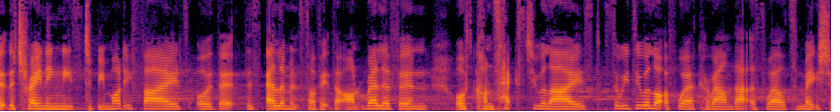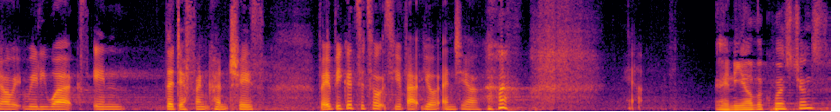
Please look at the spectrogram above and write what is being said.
that the training needs to be modified or that there's elements of it that aren't relevant or contextualized. So we do a lot of work around that as well to make sure it really works in the different countries. But it'd be good to talk to you about your NGO. yeah. Any other questions?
